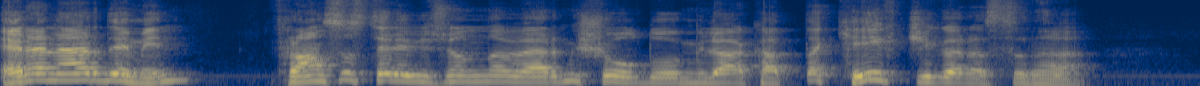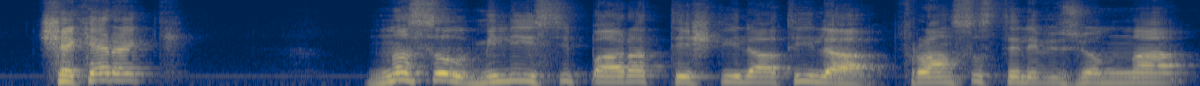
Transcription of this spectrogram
Eren Erdem'in Fransız televizyonuna vermiş olduğu mülakatta keyif cigarasını çekerek nasıl Milli İstihbarat Teşkilatı'yla Fransız televizyonuna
